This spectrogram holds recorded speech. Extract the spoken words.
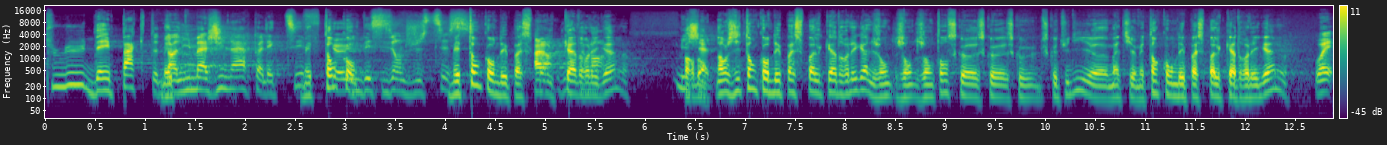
plus d'impact dans l'imaginaire collectif qu'une décision de justice. Mais tant qu'on ne dépasse pas Alors, le cadre légal. Pardon. Non, je dis tant qu'on ne dépasse pas le cadre légal. J'en- j'en- J'entends ce que, ce, que, ce, que, ce que tu dis, euh, Mathieu, mais tant qu'on ne dépasse pas le cadre légal. Oui.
